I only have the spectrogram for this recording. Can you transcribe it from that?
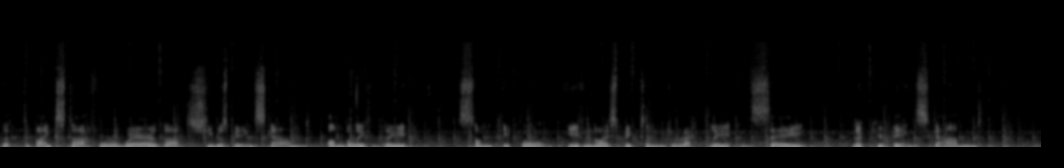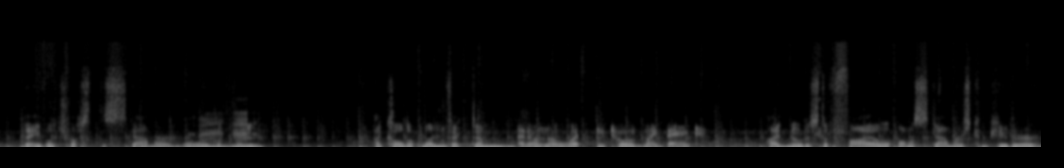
that the bank staff were aware that she was being scammed. Unbelievably, some people, even though I speak to them directly and say, look, you're being scammed, they will trust the scammer more than me. Mm-hmm. I called up one victim. I don't know what you told my bank. I'd noticed a file on a scammer's computer,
